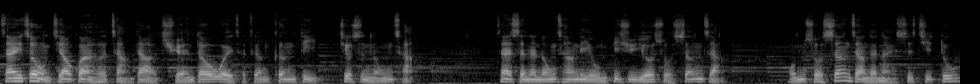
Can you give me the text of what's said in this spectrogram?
栽种、浇灌和长大，全都为着耕耕地，就是农场。在神的农场里，我们必须有所生长。我们所生长的乃是基督。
